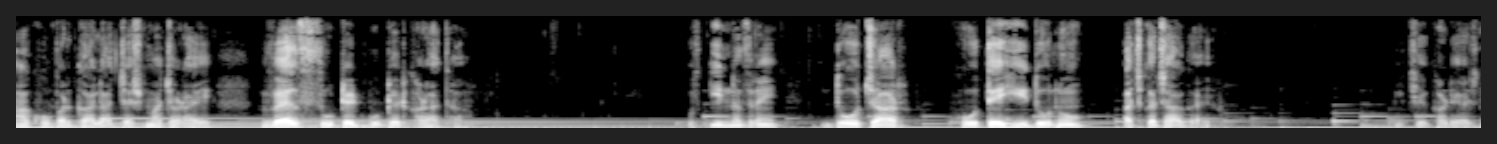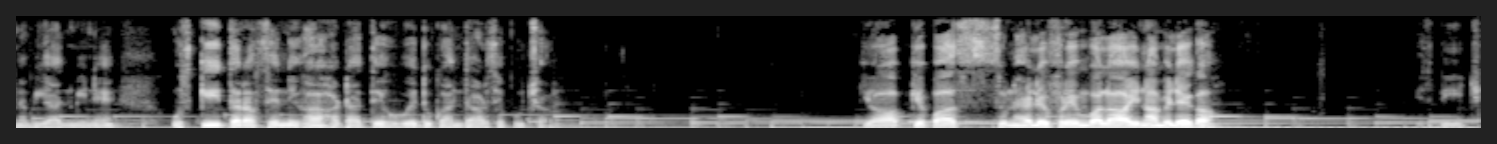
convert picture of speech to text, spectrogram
आँखों पर काला चश्मा चढ़ाए वेल सूटेड बूटेड खड़ा था। उसकी नज़रें दो चार होते ही दोनों अचकचा गए। पीछे खड़े अजनबी आदमी ने उसकी तरफ़ से निगाह हटाते हुए दुकानदार से पूछा, क्या आपके पास सुनहले फ्रेम वाला आईना मिलेगा? इस बीच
